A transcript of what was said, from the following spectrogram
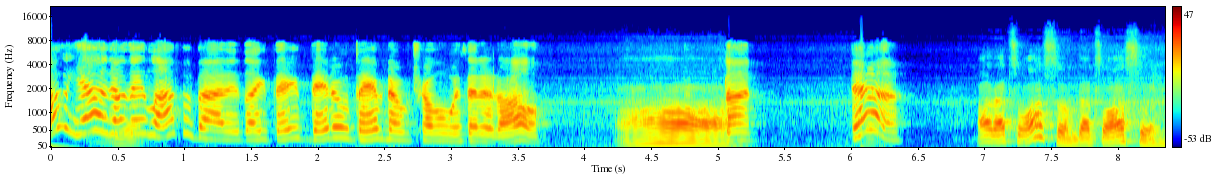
oh yeah no they laugh about it like they they don't they have no trouble with it at all Oh. none yeah Oh, that's awesome. That's awesome.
